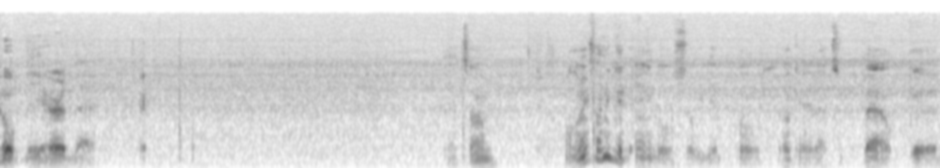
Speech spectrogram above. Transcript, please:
hope they heard that. That's um. Well, let me find a good angle so we get both. Okay, that's about good.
